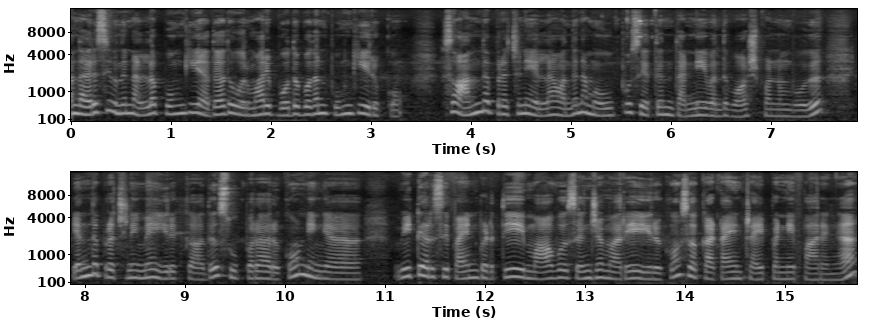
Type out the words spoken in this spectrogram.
அந்த அரிசி வந்து நல்லா பொங்கி அதாவது ஒரு மாதிரி பொத பொதன்னு பொங்கி இருக்கும். ஸோ அந்த பிரச்சனையெல்லாம் வந்து நம்ம உப்பு சேர்த்து அந்த தண்ணியை வந்து வாஷ் பண்ணும்போது எந்த பிரச்சனையுமே இருக்காது. சூப்பராக இருக்கும். நீங்கள் வீட்டு அரிசி பயன்படுத்தி மாவு செஞ்ச மாதிரியே இருக்கும். ஸோ கட்டாயம் ட்ரை பண்ணி பாருங்கள்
